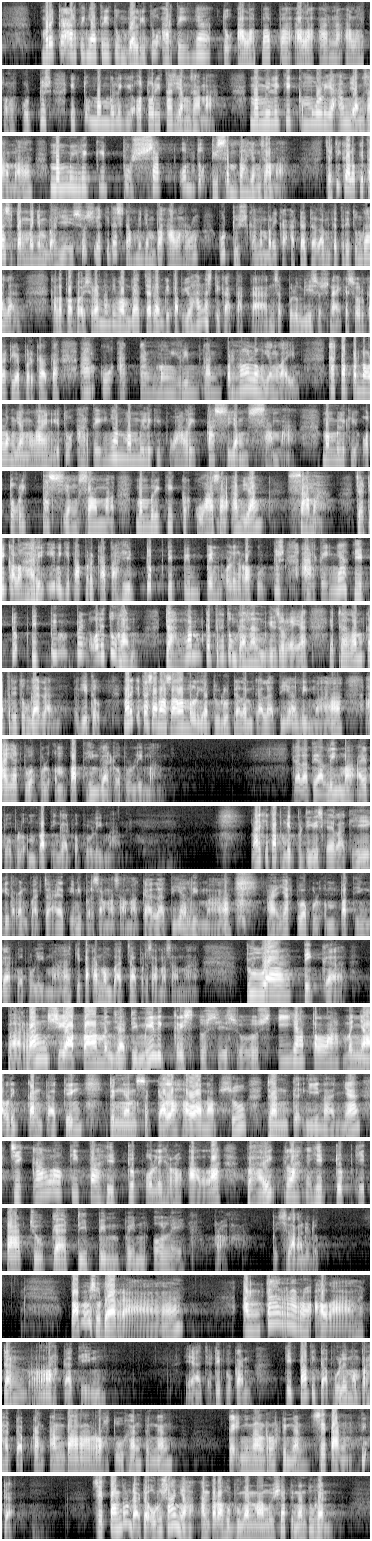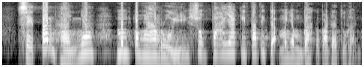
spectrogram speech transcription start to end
Mereka artinya Tritunggal itu artinya tuh Allah Bapa, Allah Anak, Allah Roh Kudus itu memiliki otoritas yang sama, memiliki kemuliaan yang sama, memiliki pusat untuk disembah yang sama. Jadi kalau kita sedang menyembah Yesus, ya kita sedang menyembah Allah Roh Kudus karena mereka ada dalam ketritunggalan. Kalau Bapak Israel nanti membaca dalam kitab Yohanes dikatakan sebelum Yesus naik ke surga dia berkata, "Aku akan mengirimkan penolong yang lain." Kata penolong yang lain itu artinya memiliki kualitas yang sama, memiliki otoritas yang sama, memiliki kekuasaan yang sama. Jadi kalau hari ini kita berkata hidup dipimpin oleh Roh Kudus, artinya hidup dipimpin oleh Tuhan dalam ketritunggalan begitu Saudara ya. Ya dalam ketritunggalan begitu. Mari kita sama-sama melihat dulu dalam Galatia 5 ayat 24 hingga 25. Galatia 5 ayat 24 hingga 25. Mari kita bangkit berdiri sekali lagi, kita akan baca ayat ini bersama-sama. Galatia 5 ayat 24 hingga 25, kita akan membaca bersama-sama. Dua, tiga. Barang siapa menjadi milik Kristus Yesus, ia telah menyalibkan daging dengan segala hawa nafsu dan keinginannya. Jikalau kita hidup oleh roh Allah, baiklah hidup kita juga dipimpin oleh roh Silakan duduk. Bapak Saudara, antara roh Allah dan roh daging ya, jadi bukan kita tidak boleh memperhadapkan antara roh Tuhan dengan keinginan roh dengan setan, tidak. Setan itu tidak ada urusannya antara hubungan manusia dengan Tuhan. Setan hanya mempengaruhi supaya kita tidak menyembah kepada Tuhan.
